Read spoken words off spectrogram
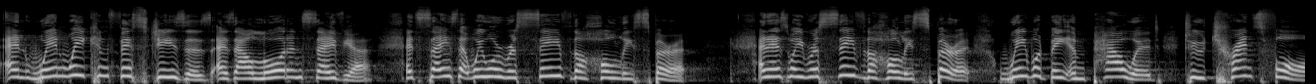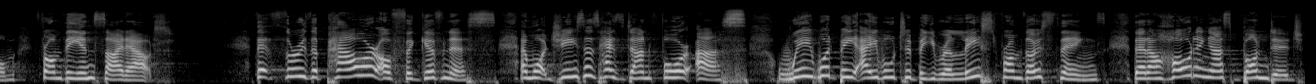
And when we confess Jesus as our Lord and Savior, it says that we will receive the Holy Spirit. And as we receive the Holy Spirit, we would be empowered to transform from the inside out. That through the power of forgiveness and what Jesus has done for us, we would be able to be released from those things that are holding us bondage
